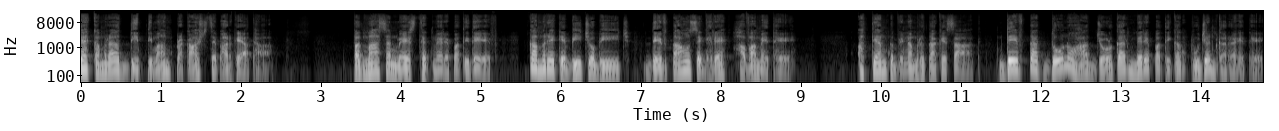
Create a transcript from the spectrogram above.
यह कमरा दीप्तिमान प्रकाश से भर गया था। पद्मासन में स्थित मेरे पतिदेव कमरे के बीचों बीच देवताओं से घिरे हवा में थे। अत्यंत विनम्रता के साथ देवता दोनों हाथ जोड़कर मेरे पति का पूजन कर रहे थे।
